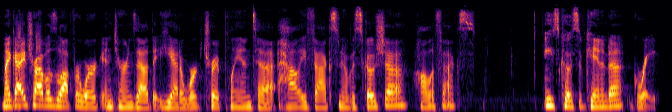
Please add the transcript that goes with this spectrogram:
My guy travels a lot for work, and turns out that he had a work trip planned to Halifax, Nova Scotia. Halifax? East Coast of Canada, great.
